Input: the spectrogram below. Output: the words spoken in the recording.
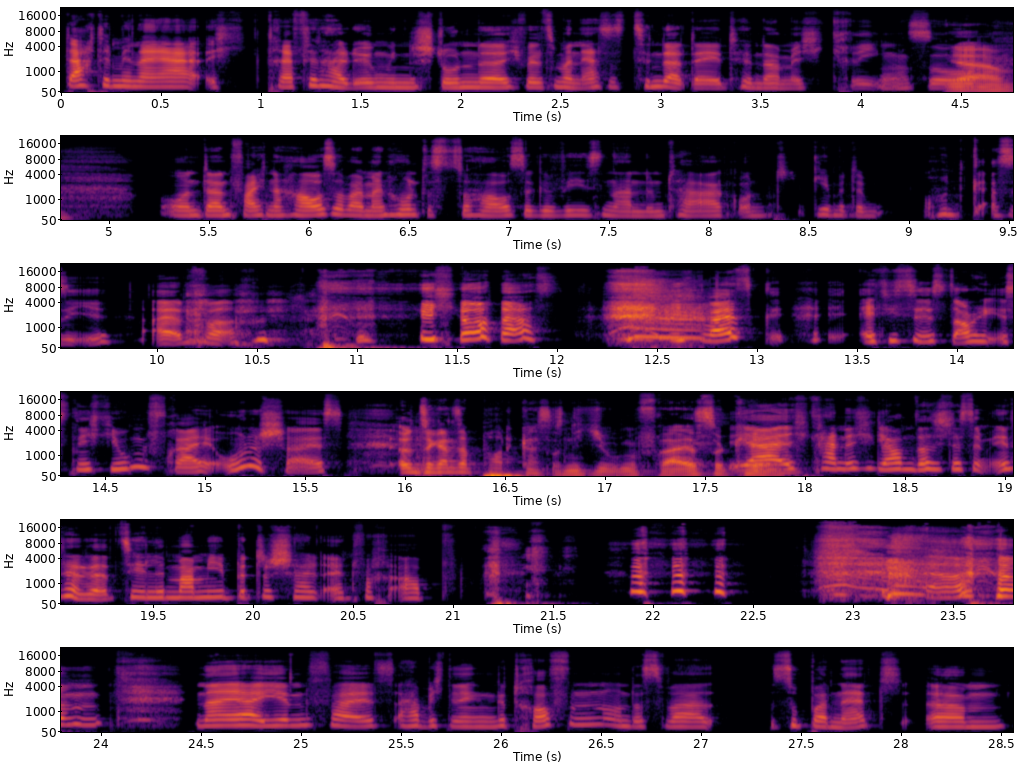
dachte mir, naja, ich treffe den halt irgendwie eine Stunde. Ich will jetzt mein erstes Tinder-Date hinter mich kriegen. So. Ja. Und dann fahre ich nach Hause, weil mein Hund ist zu Hause gewesen an dem Tag und gehe mit dem Hund Gassi. Einfach. Jonas, ich weiß, äh, diese Story ist nicht jugendfrei, ohne Scheiß. Unser ganzer Podcast ist nicht jugendfrei, ist okay. Ja, ich kann nicht glauben, dass ich das im Internet erzähle. Mami, bitte schalt einfach ab. ähm, naja, jedenfalls habe ich den getroffen und das war super nett. Ähm,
